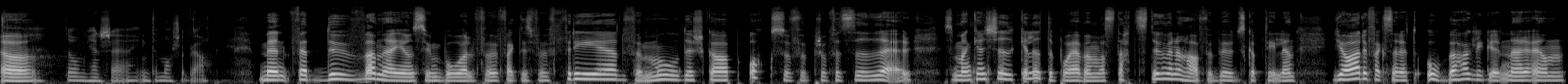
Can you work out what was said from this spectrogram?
Ja. De kanske inte mår så bra. Men för att duvan är ju en symbol för faktiskt för fred, för moderskap, också för profetier. Så man kan kika lite på även vad stadsduvorna har för budskap till en. Jag hade faktiskt en rätt obehaglig grej när en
